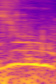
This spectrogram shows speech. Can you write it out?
You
